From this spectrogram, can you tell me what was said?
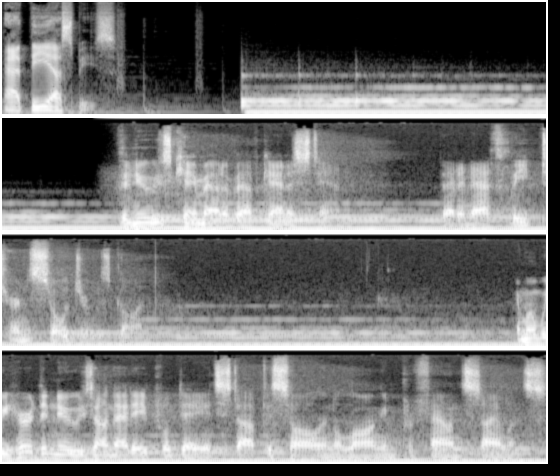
at the ESPYs. The news came out of Afghanistan that an athlete turned soldier was gone. And when we heard the news on that April day, it stopped us all in a long and profound silence.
